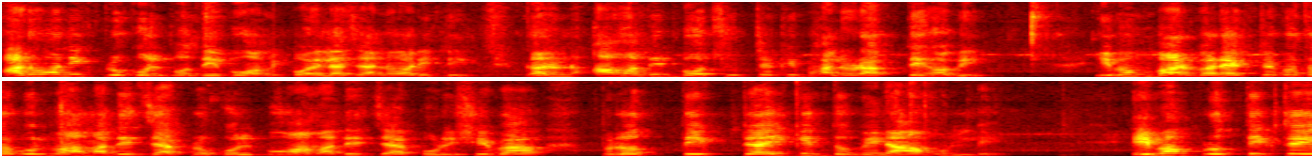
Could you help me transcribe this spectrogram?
আরও অনেক প্রকল্প দেব আমি পয়লা জানুয়ারিতে। কারণ আমাদের বছরটাকে ভালো রাখতে হবে। এবং বারবার একটা কথা বলব, আমাদের যা প্রকল্প, আমাদের যা পরিষেবা, প্রত্যেকটাই কিন্তু বিনামূল্যে। এবং প্রত্যেকটাই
